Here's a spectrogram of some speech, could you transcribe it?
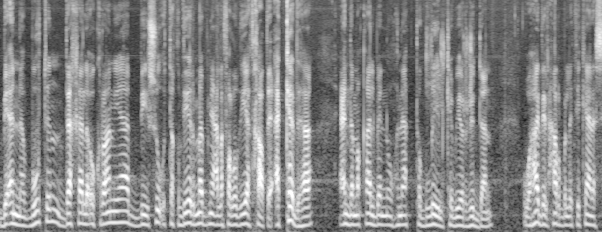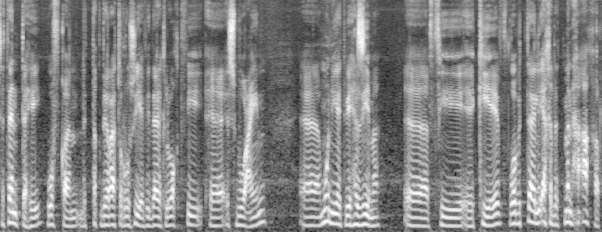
بأن بوتين دخل أوكرانيا بسوء تقدير مبني على فرضيات خاطئة. أكدها عندما قال بأنه هناك تضليل كبير جدا وهذه الحرب التي كانت ستنتهي وفقا للتقديرات الروسية في ذلك الوقت في آه أسبوعين آه منيت بهزيمة في كييف وبالتالي أخذت منحى آخر.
